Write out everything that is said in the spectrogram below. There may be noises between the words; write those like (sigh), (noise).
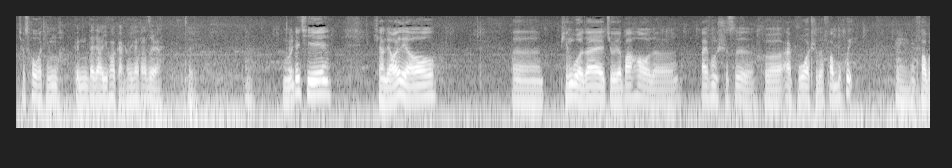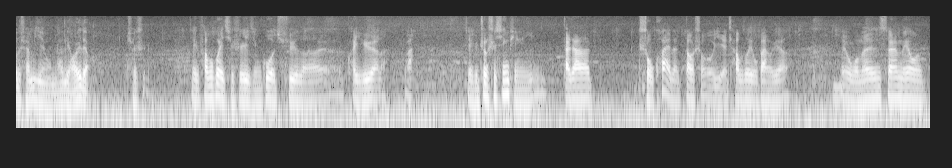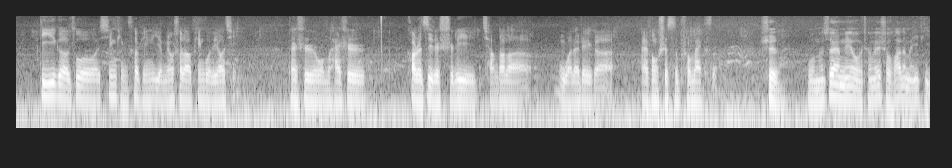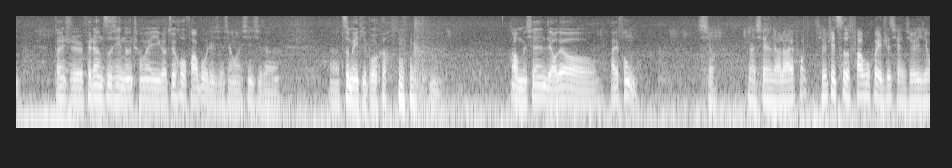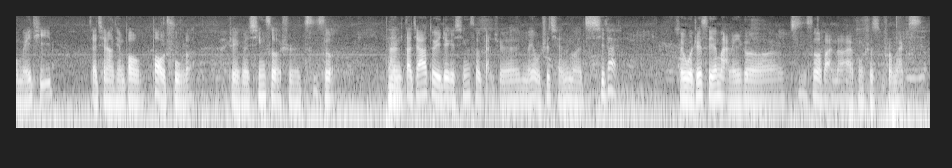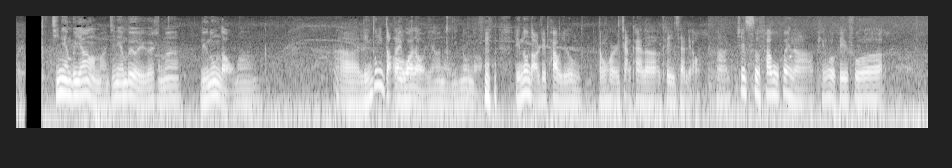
就凑合听吧，跟大家一块感受一下大自然。对，嗯，我们这期想聊一聊，呃，苹果在九月八号的 iPhone 十四和 Apple Watch 的发布会，嗯，发布的产品我们来聊一聊。确实，这个发布会其实已经过去了快一个月了，是吧？这个正式新品，大家。手快的到手也差不多有半个月了。对，我们虽然没有第一个做新品测评，也没有受到苹果的邀请，但是我们还是靠着自己的实力抢到了我的这个 iPhone 十四 Pro Max。是的，我们虽然没有成为首发的媒体，但是非常自信能成为一个最后发布这些相关信息的呃自媒体播客。(laughs) 嗯，那我们先聊聊 iPhone 吧。行。那先聊聊 iPhone。其实这次发布会之前，其实已经有媒体在前两天爆爆出了这个新色是紫色，但大家对这个新色感觉没有之前那么期待，所以我这次也买了一个紫色版的 iPhone 十四 Pro Max。今年不一样了吗？今年不有一个什么灵动岛吗？啊，灵动岛，带瓜岛一样的灵动岛。(laughs) 灵动岛这趴，我觉得我们等会儿展开了可以再聊啊。这次发布会呢，苹果可以说。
